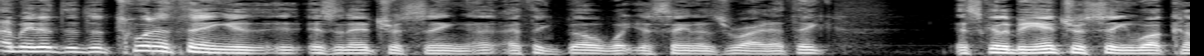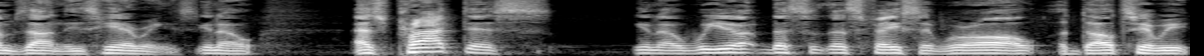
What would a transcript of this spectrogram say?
I mean, the, the Twitter thing is, is an interesting. I think, Bill, what you're saying is right. I think it's going to be interesting what comes out in these hearings. You know, as practice, you know, we let's let's face it, we're all adults here. We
